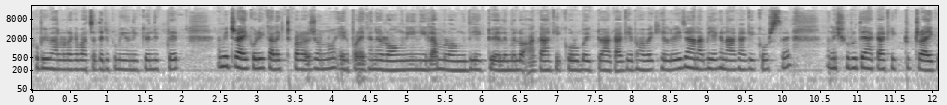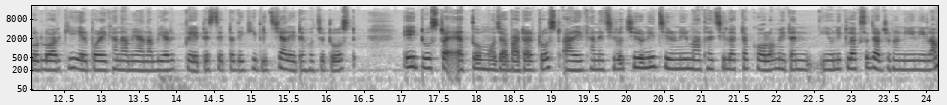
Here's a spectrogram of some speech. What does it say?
খুবই ভালো লাগে বাচ্চাদের এরকম ইউনিক ইউনিক প্লেট আমি ট্রাই করি কালেক্ট করার জন্য। এরপর এখানে রং নিয়ে নিলাম। রং দিয়ে একটু এলোমেলো আঁকাআঁকি করব। একটু আঁকাআঁকিভাবে খেলবে। যে আনাবি এখানে আঁকাআঁকি করছে। মানে শুরুতে আঁকাআঁকি একটু ট্রাই করল আর কি। এরপর এখানে আমি আনাবিয়ার প্লেটের সেটটা দেখিয়ে দিচ্ছি। আর এটা হচ্ছে টোস্ট এই টোস্টটা এত মজা বাটার টোস্ট আর এখানে ছিল চিরুনি। চিরুনির মাথায় ছিল একটা কলম। এটা ইউনিক লাগছে, যার জন্য নিয়ে নিলাম।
